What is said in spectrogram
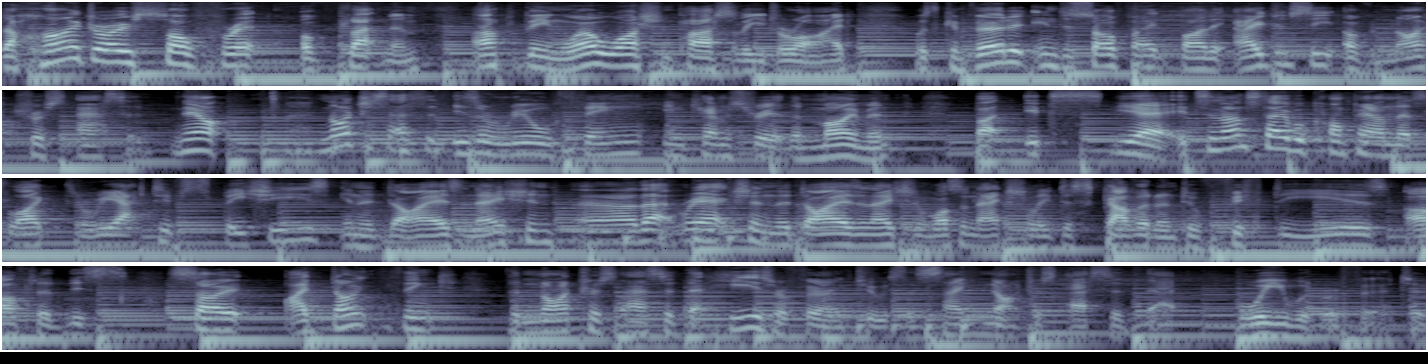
The hydrosulfuret of platinum, after being well washed and partially dried, was converted into sulfate by the agency of nitrous acid. Now, nitrous acid is a real thing in chemistry at the moment, but it's, yeah, it's an unstable compound that's like the reactive species in a diazonation. Uh, that reaction, the diazonation, wasn't actually discovered until 50 years after this. So I don't think the nitrous acid that he is referring to is the same nitrous acid that we would refer to.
